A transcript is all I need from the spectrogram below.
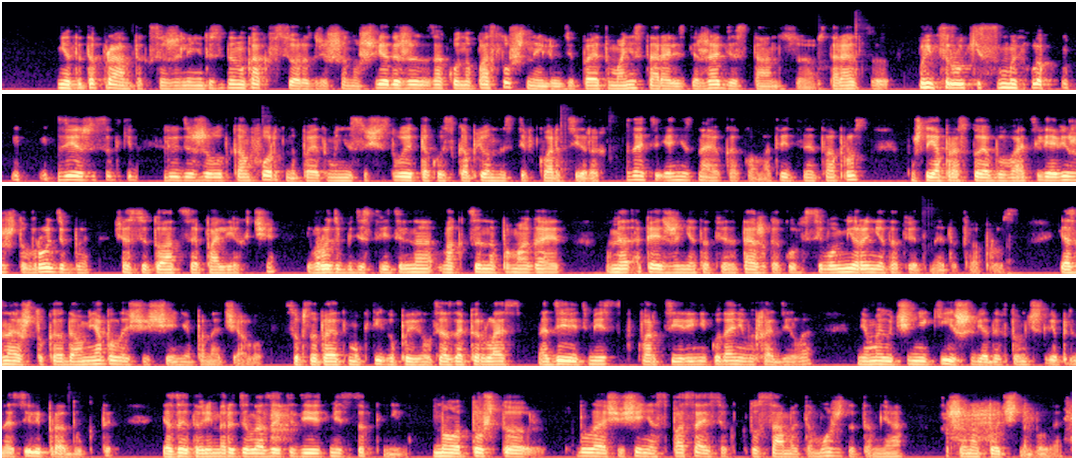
Нет, это правда, к сожалению. То есть это ну как все разрешено. Шведы же законопослушные люди, поэтому они старались держать дистанцию, стараются мыть руки с мылом. Здесь же все-таки люди живут комфортно, поэтому не существует такой скопленности в квартирах. Знаете, я не знаю, как вам ответить на этот вопрос, потому что я простой обыватель. Я вижу, что вроде бы сейчас ситуация полегче, и вроде бы действительно вакцина помогает. У меня опять же нет ответа, так же, как у всего мира нет ответа на этот вопрос. Я знаю, что когда у меня было ощущение поначалу, собственно, поэтому книга появилась, я заперлась на 9 месяцев в квартире, никуда не выходила. Мне мои ученики и шведы в том числе приносили продукты. Я за это время родила за эти 9 месяцев книгу. Но то, что было ощущение «спасайся, кто сам это может», это у меня совершенно точно было.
